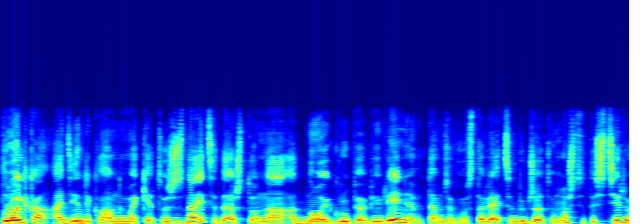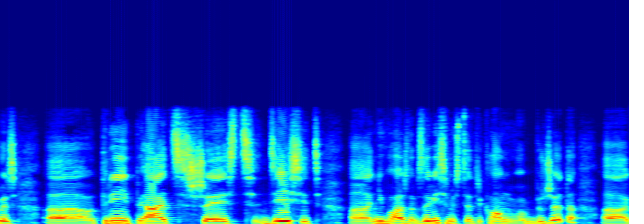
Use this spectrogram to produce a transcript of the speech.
только один рекламный макет. Вы же знаете, да, что на одной группе объявлений, там, где вы выставляете бюджет, вы можете тестировать э, 3, 5, 6, 10, э, неважно, в зависимости от рекламного бюджета, э,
